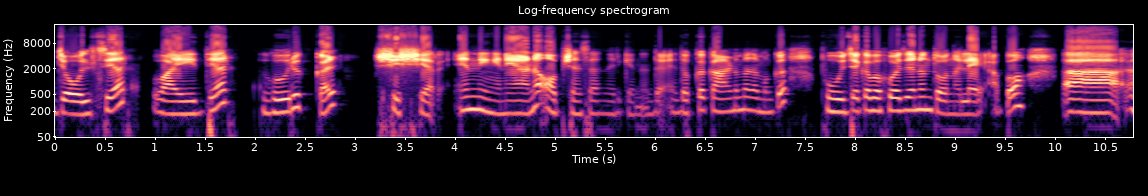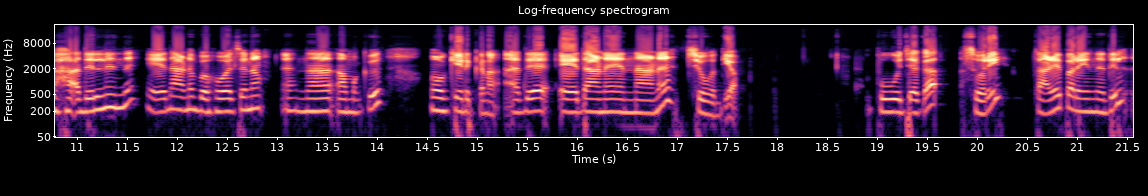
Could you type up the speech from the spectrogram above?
ജോത്സ്യർ വൈദ്യർ ഗുരുക്കൾ ശിഷ്യർ എന്നിങ്ങനെയാണ് ഓപ്ഷൻസ് തന്നിരിക്കുന്നത്. ഇതൊക്കെ കാണുമ്പോൾ നമുക്ക് പൂജക ബഹുവചനം തോന്നല്ലേ? അപ്പോൾ അതിൽ നിന്ന് ഏതാണ് ബഹുവചനം എന്ന് നമുക്ക് നോക്കിയെടുക്കണം. അത് ഏതാണ് എന്നാണ് ചോദ്യം. പൂജക സോറി താഴെ പറയുന്നതിൽ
